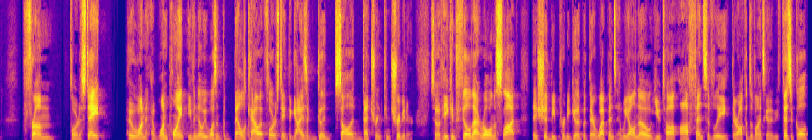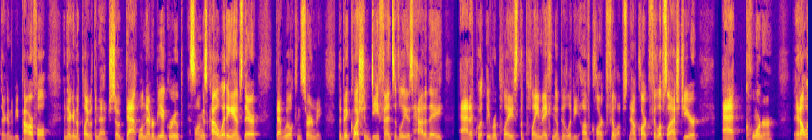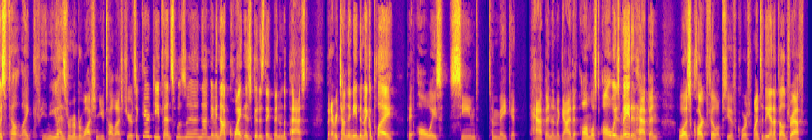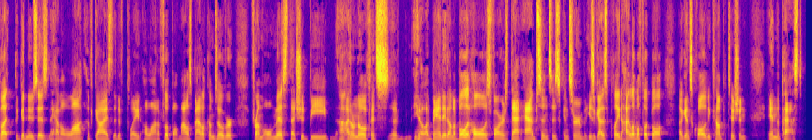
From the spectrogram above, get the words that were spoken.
from Florida State, who won at one point, even though he wasn't the bell cow at Florida State, the guy is a good, solid veteran contributor. So if he can fill that role in the slot, they should be pretty good with their weapons. And we all know Utah offensively, their offensive line is going to be physical, they're going to be powerful, and they're going to play with an edge. So that will never be a group as long as Kyle Whittingham's there. That will concern me. The big question defensively is how do they adequately replace the playmaking ability of Clark Phillips? Now, Clark Phillips last year at corner it always felt like you guys remember watching Utah last year. It's like their defense was eh, not maybe not quite as good as they've been in the past, but every time they needed to make a play, they always seemed to make it happen. And the guy that almost always made it happen was Clark Phillips. He, of course, went to the NFL draft, but the good news is they have a lot of guys that have played a lot of football. Miles Battle comes over from Ole Miss. That should be, I don't know if it's, a, you know, a band aid on a bullet hole as far as that absence is concerned, but he's a guy that's played high level football against quality competition in the past.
